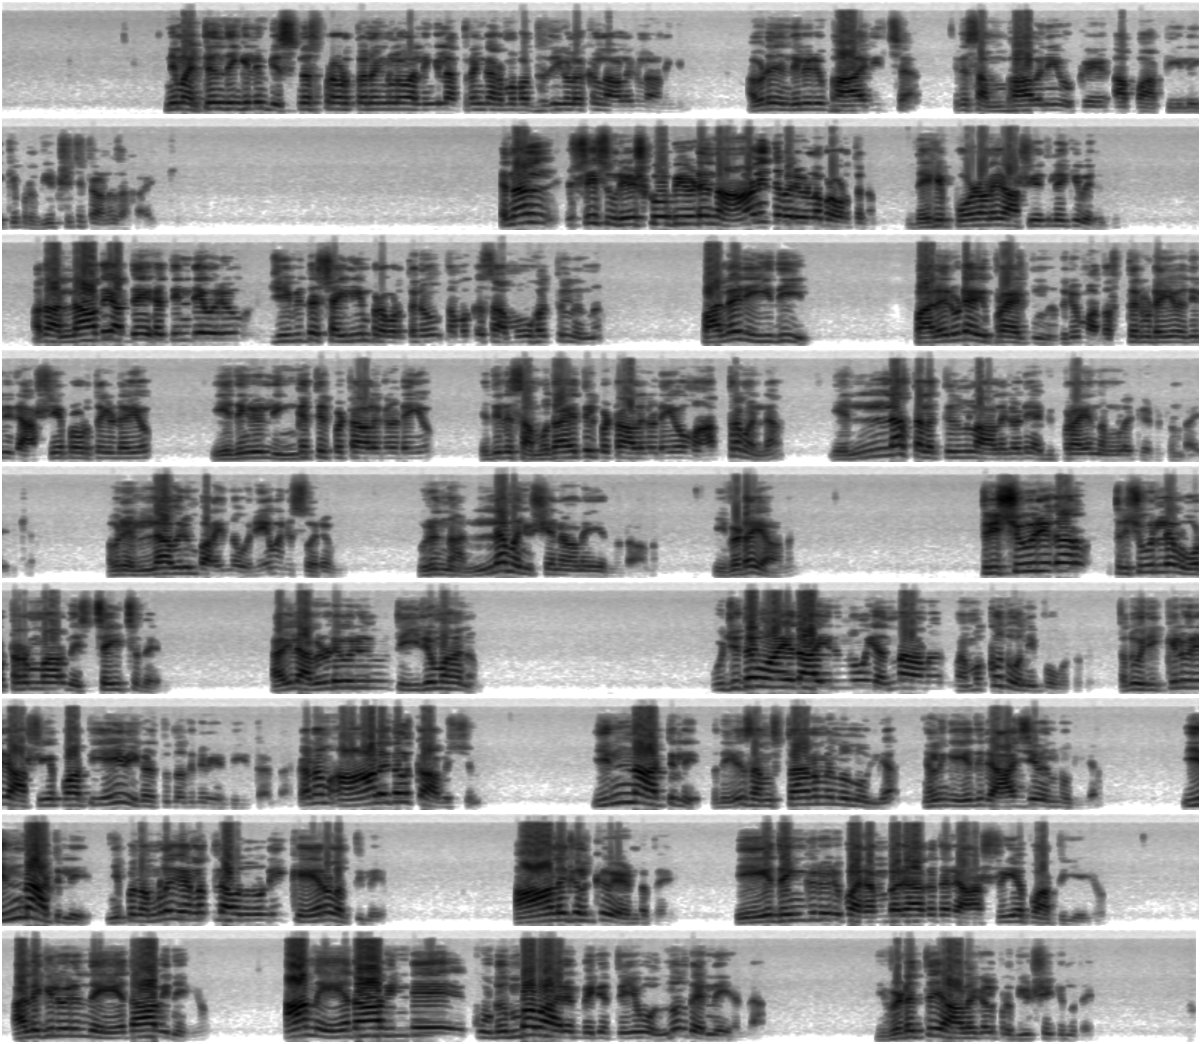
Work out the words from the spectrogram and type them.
ഇനി മറ്റെന്തെങ്കിലും ബിസിനസ് പ്രവർത്തനങ്ങളോ അല്ലെങ്കിൽ അത്തരം കർമ്മ പദ്ധതികളോ ഒക്കെ ഉള്ള ആളുകളാണെങ്കിൽ അവിടെ എന്തെങ്കിലും ഒരു ഭാരിച്ച ഒരു സംഭാവനയൊക്കെ ആ പാർട്ടിയിലേക്ക് പ്രതീക്ഷിച്ചിട്ടാണ് സഹായിക്കുക. എന്നാൽ ശ്രീ സുരേഷ് ഗോപിയുടെ നാളിന്ന് വരെയുള്ള പ്രവർത്തനം. അദ്ദേഹം ഇപ്പോഴാണ് രാഷ്ട്രീയത്തിലേക്ക് വരുന്നത്. അതല്ലാതെ അദ്ദേഹത്തിന്റെ ഒരു ജീവിത ശൈലിയും പ്രവർത്തനവും നമുക്ക് സമൂഹത്തിൽ നിന്ന് പല രീതിയിൽ പലരുടെ അഭിപ്രായത്തിൽ നിന്ന് ഇതൊരു മതസ്ഥരുടെയോ ഇതിൽ രാഷ്ട്രീയ പ്രവർത്തകരുടെയോ ഏതെങ്കിലും ലിംഗത്തിൽപ്പെട്ട ആളുകളുടെയോ ഇതിൽ സമുദായത്തിൽപ്പെട്ട ആളുകളുടെയോ മാത്രമല്ല എല്ലാ തലത്തിൽ നിന്നുള്ള ആളുകളുടെ അഭിപ്രായം നമ്മൾ കേട്ടിട്ടുണ്ടായിരിക്കാം. അവരെല്ലാവരും പറയുന്ന ഒരേ ഒരു സ്വരം ഒരു നല്ല മനുഷ്യനാണ് എന്നതാണ്. ഇവിടെയാണ് തൃശ്ശൂരുകാർ തൃശ്ശൂരിലെ വോട്ടർമാർ നിശ്ചയിച്ചത് അതിൽ അവരുടെ ഒരു തീരുമാനം ഉചിതമായതായിരുന്നു എന്നാണ് നമുക്ക് തോന്നിപ്പോകുന്നത്. അത് ഒരിക്കലും ഒരു രാഷ്ട്രീയ പാർട്ടിയെ ഇകഴ്ത്തുന്നതിന് വേണ്ടിയിട്ടല്ല. കാരണം ആളുകൾക്ക് ആവശ്യം ഇന്നാട്ടിൽ അത് ഏത് സംസ്ഥാനം എന്നൊന്നുമില്ല അല്ലെങ്കിൽ ഏത് രാജ്യം എന്നൊന്നുമില്ല ഇന്നാട്ടിൽ ഇനിയിപ്പോ നമ്മൾ കേരളത്തിലാവുന്നതുകൊണ്ട് ഈ കേരളത്തിൽ ആളുകൾക്ക് വേണ്ടത് ഏതെങ്കിലും ഒരു പരമ്പരാഗത രാഷ്ട്രീയ പാർട്ടിയെയോ അല്ലെങ്കിൽ ഒരു നേതാവിനെയോ ആ നേതാവിന്റെ കുടുംബ പാരമ്പര്യത്തെയോ ഒന്നും തന്നെയല്ല. ഇവിടുത്തെ ആളുകൾ പ്രതീക്ഷിക്കുന്നത്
